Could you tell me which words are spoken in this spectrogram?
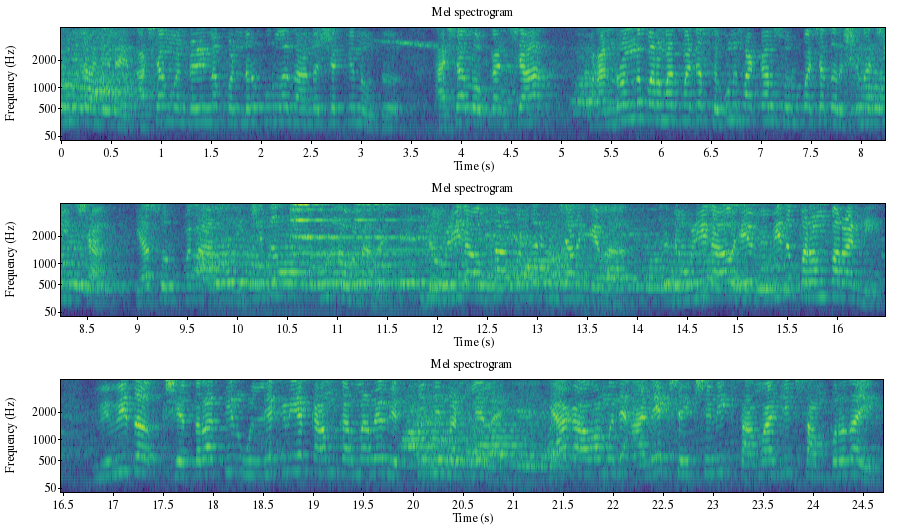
खूप झालेले आहेत अशा मंडळींना पंढरपूरला जाणं शक्य नव्हतं. अशा लोकांच्या पांडुरंग परमात्माच्या सगुण साकार स्वरूपाच्या दर्शनाची इच्छा या स्वरूपानं आज निश्चितच पूर्ण होणार आहे. ढवळी गावचा आपण जर विचार केला तर ढवळी गाव हे विविध परंपरांनी विविध क्षेत्रातील उल्लेखनीय काम करणाऱ्या व्यक्तींनी नटलेलं आहे. या गावामध्ये अनेक शैक्षणिक सामाजिक सांप्रदायिक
